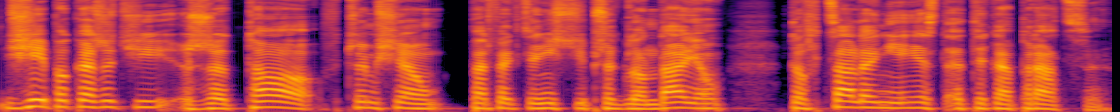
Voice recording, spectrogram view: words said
Dzisiaj pokażę Ci, że to, w czym się perfekcjoniści przeglądają, to wcale nie jest etyka pracy.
